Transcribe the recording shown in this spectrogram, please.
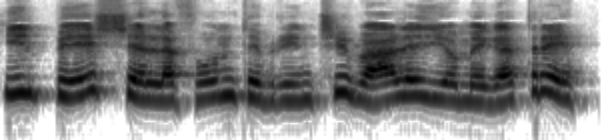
Il pesce è la fonte principale di omega 3.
